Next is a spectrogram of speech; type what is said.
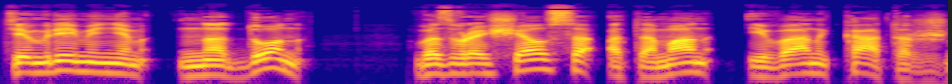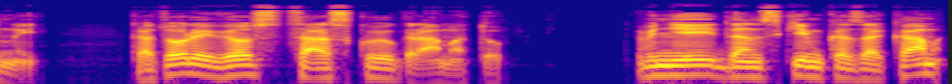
Тем временем на Дон возвращался атаман Иван Каторжный, который вез царскую грамоту. В ней донским казакам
